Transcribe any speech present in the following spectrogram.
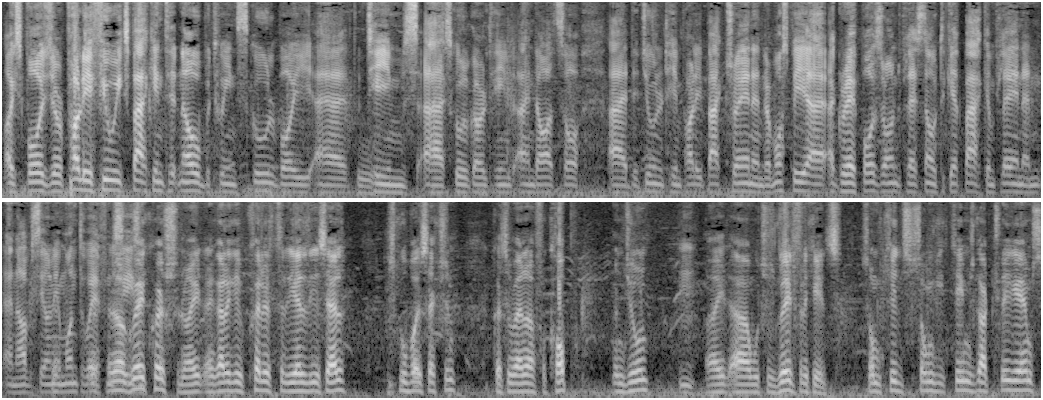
I suppose you're probably a few weeks back into it now between schoolboy uh, teams, uh, schoolgirl teams, and also uh, the junior team probably back training. There must be a, a, great buzz around the place now to get back and playing, and, and obviously only a month away from no, the season. Great question, right? I got to give credit to the LDSL, the schoolboy section, because they ran off a cup in June, Mm. right? Uh, which was great for the kids. Some kids, some teams got three games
